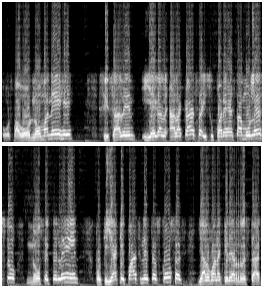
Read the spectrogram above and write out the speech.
por favor no maneje. Si salen y llegan a la casa y su pareja está molesto, no se peleen, porque ya que pasen estas cosas, ya lo van a querer arrestar.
